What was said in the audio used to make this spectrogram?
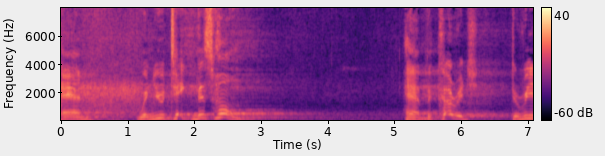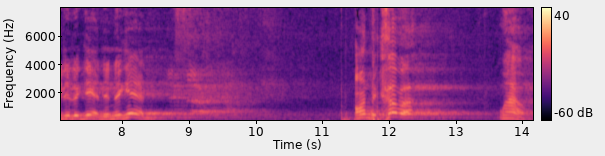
And when you take this home, have the courage to read it again and again on the cover, wow.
